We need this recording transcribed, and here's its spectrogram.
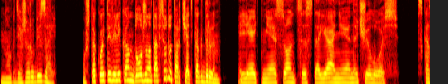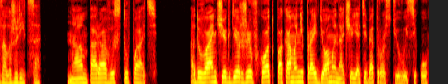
Но где же Рубизаль? Уж такой-то великан должен отовсюду торчать, как дрын. «Летнее солнцестояние началось», — сказала жрица. «Нам пора выступать. Одуванчик, держи вход, пока мы не пройдем, иначе я тебя тростью высеку».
